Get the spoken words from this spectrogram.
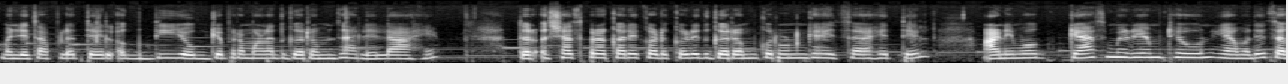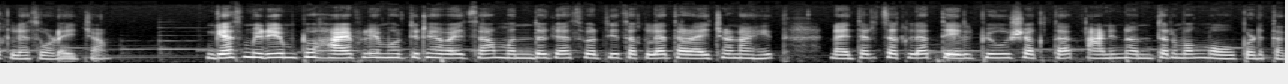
म्हणजेच आपलं तेल अगदी योग्य प्रमाणात गरम झालेलं आहे. तर अशाच प्रकारे कडकडीत गरम करून घ्यायचं आहे तेल. आणि मग गॅस मिडियम ठेवून यामध्ये चकल्या सोडायच्या. गॅस मिडियम टू हाय फ्लेमवरती ठेवायचा. मंद गॅसवरती चकल्या तळायच्या नाहीत नाहीतर चकल्या तेल पिऊ शकतात आणि नंतर मग मऊ पडतात.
